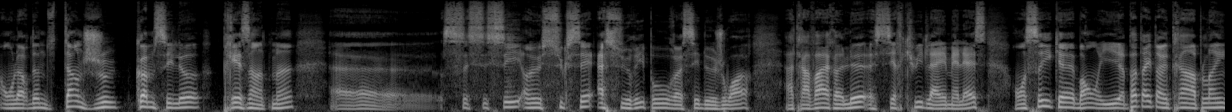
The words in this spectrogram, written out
on leur donne du temps de jeu comme c'est là présentement, euh, c'est un succès assuré pour euh, ces deux joueurs à travers euh, le circuit de la MLS. On sait que, bon, il y a peut-être un tremplin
